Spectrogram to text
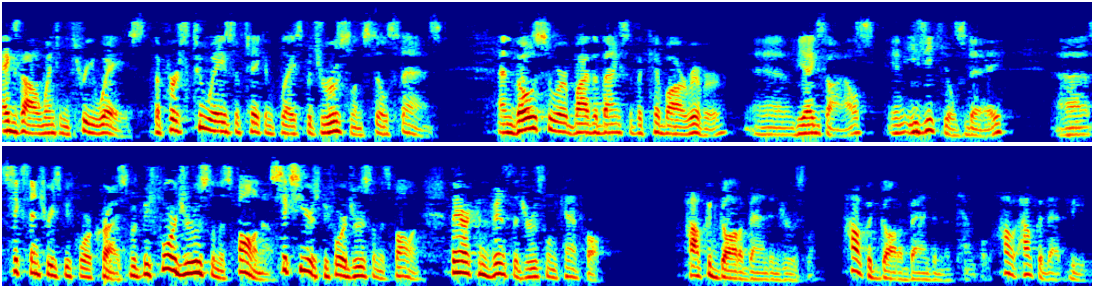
exile went in three waves. The first two waves have taken place, but Jerusalem still stands. And those who are by the banks of the Chebar River, uh, the exiles, in Ezekiel's day, uh, six centuries before Christ, but before Jerusalem has fallen now, six years before Jerusalem has fallen, they are convinced that Jerusalem can't fall. How could God abandon Jerusalem? How could God abandon the temple? How, how could that be?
